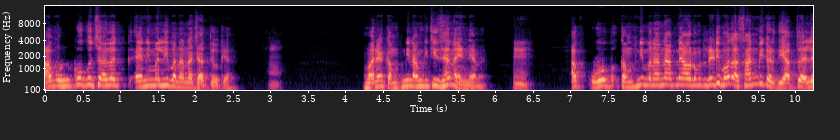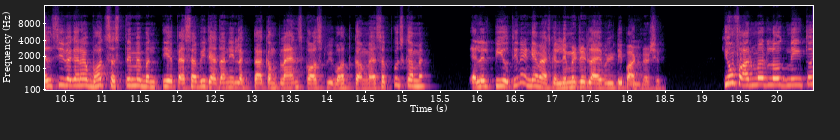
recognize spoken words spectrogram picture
आप उनको कुछ अलग एनिमल ही बनाना चाहते हो क्या? हाँ। हमारे यहाँ कंपनी नाम की चीज़ है ना इंडिया में। हम्म। अब वो कंपनी बनाना आपने ऑलरेडी बहुत आसान भी कर दिया। अब तो एलएलसी वगैरह बहुत सस्ते में बनती है पैसा भी ज़्यादा नहीं लगता कंप्लायंस कॉस्ट भी बहुत कम है सब कुछ कम है। एलएलपी होती है ना इंडिया में आजकल लिमिटेड लाइबिलिटी पार्टनरशिप क्यों फार्मर लोग नहीं? तो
